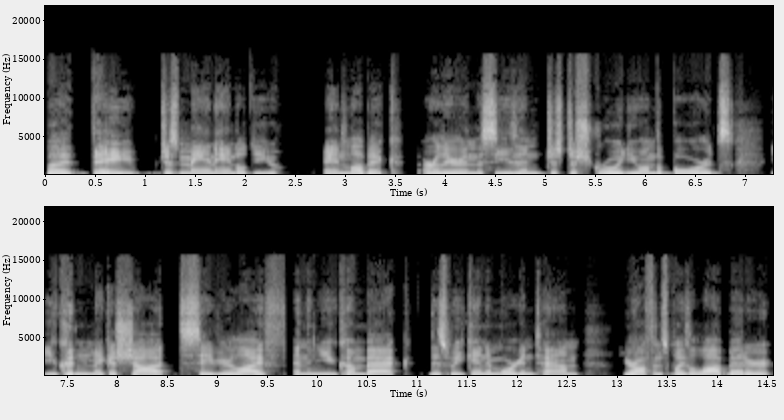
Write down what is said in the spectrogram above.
but they just manhandled you in Lubbock earlier in the season, just destroyed you on the boards. You couldn't make a shot to save your life. And then you come back this weekend in Morgantown. Your offense plays a lot better.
